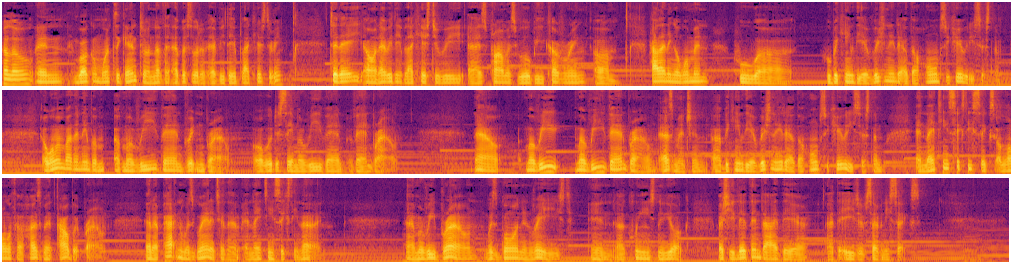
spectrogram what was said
Hello, and welcome once again to another episode of Everyday Black History. Today, on Everyday Black History, as promised, we'll be covering, um, highlighting a woman who uh, who became the originator of the home security system. A woman by the name of, of Marie Van Brittan Brown, or we'll just say Marie Van Van Brown. Now, Marie Marie Van Brown, as mentioned, uh, became the originator of the home security system in 1966 along with her husband Albert Brown, and a patent was granted to them in 1969. Now, Marie Brown was born and raised in uh, Queens, New York, but she lived and died there at the age of 76.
